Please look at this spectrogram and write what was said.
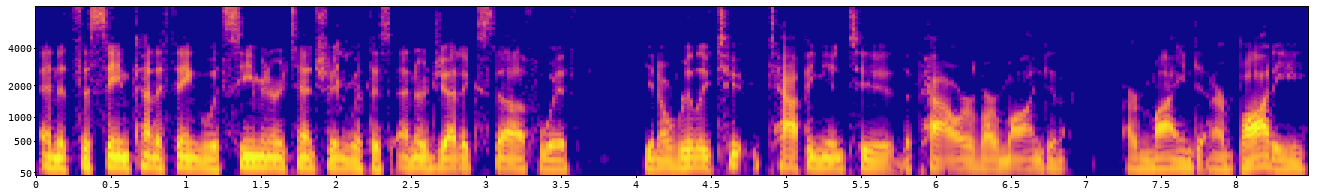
And it's the same kind of thing with semen retention, with this energetic stuff, with, you know, really t- tapping into the power of our mind and our mind and our body.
